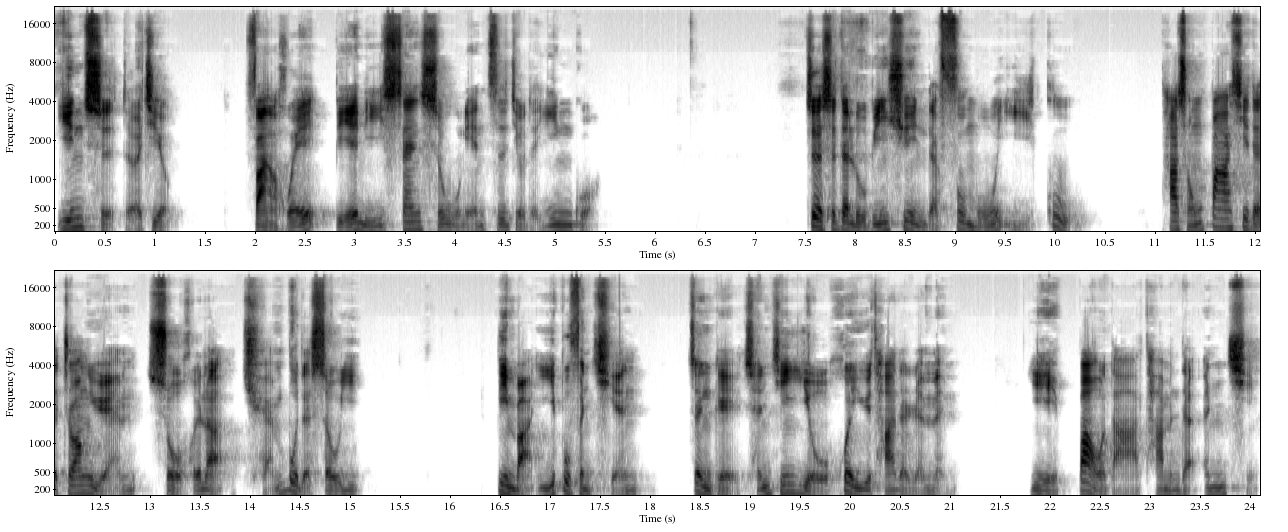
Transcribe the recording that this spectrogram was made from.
因此得救，返回别离三十五年之久的英国。这时的鲁滨逊的父母已故，他从巴西的庄园索回了全部的收益，并把一部分钱赠给曾经有惠于他的人们。以报答他们的恩情。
